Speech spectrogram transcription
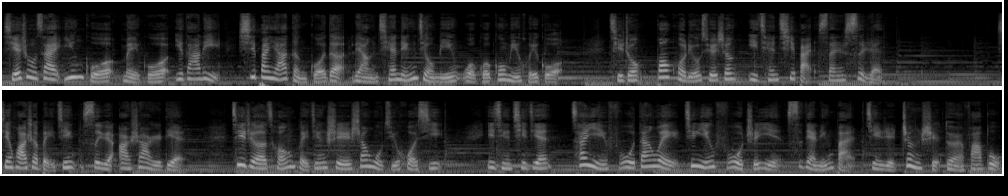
协助在英国、美国、意大利、西班牙等国的两千零九名我国公民回国，其中包括留学生一千七百三十四人。新华社北京四月二十二日电，记者从北京市商务局获悉，疫情期间餐饮服务单位经营服务指引四点零版近日正式对外发布，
